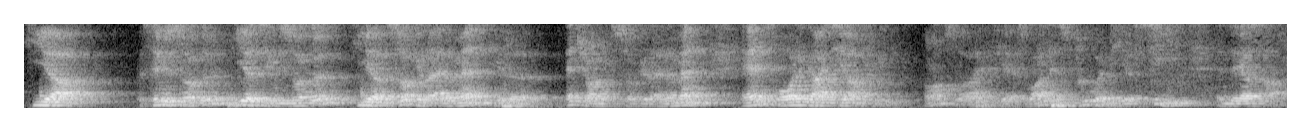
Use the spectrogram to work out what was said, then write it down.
here a semicircle, here a semicircle, here a circular element, here the adjoint of the circular element, and all the guys here are free. Oh, so I have here S1, S2, and here C, and they are star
